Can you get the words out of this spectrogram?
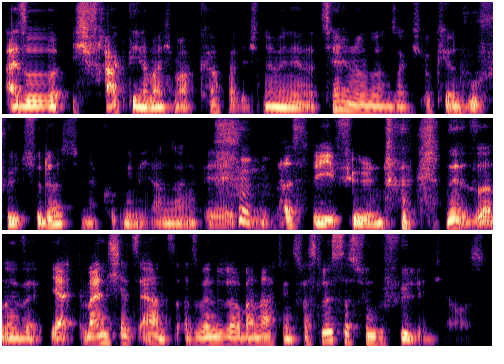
Also ich frage die ja manchmal auch körperlich, ne? wenn die erzählen und so, dann sage ich, okay, und wo fühlst du das? Und dann gucken die mich an und sagen, äh, was, wie fühlen? ne? Sondern, ja, meine ich jetzt ernst. Also wenn du darüber nachdenkst, was löst das für ein Gefühl in dir aus?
